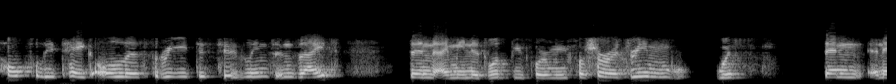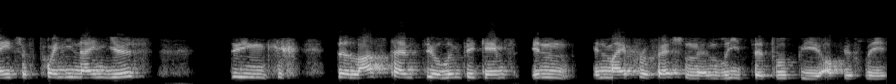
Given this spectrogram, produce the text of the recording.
hopefully take all the three disciplines inside, then I mean, it would be for me for sure a dream with then an age of 29 years doing the last time the Olympic Games in in my profession and lead, that would be obviously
